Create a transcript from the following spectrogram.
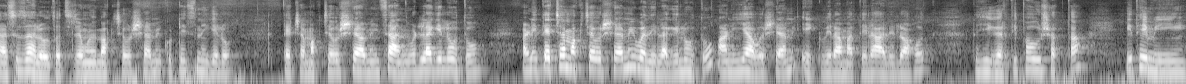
असं झालं होतं त्याच्यामुळे मागच्या वर्षी आम्ही कुठेच नाही गेलो. त्याच्या मागच्या वर्षी आम्ही चांदवडला गेलो होतो आणि त्याच्या मागच्या वर्षी आम्ही वणीला गेलो होतो आणि यावर्षी आम्ही एकविरा मातेला आलेलो आहोत. तर ही गर्दी पाहू शकता. इथे मी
